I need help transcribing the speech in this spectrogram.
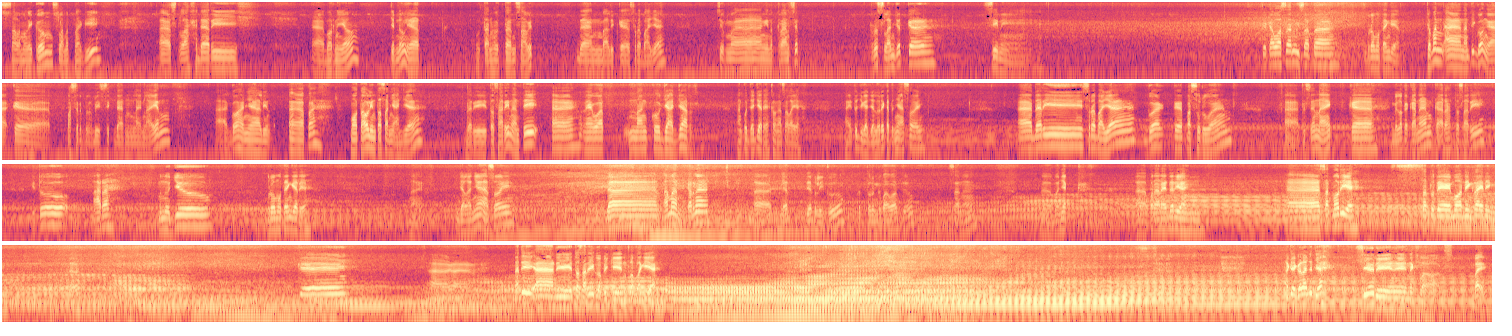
Assalamualaikum, selamat pagi. Uh, setelah dari uh, Borneo, jenuh lihat hutan-hutan sawit dan balik ke Surabaya. Cuma nginep transit, terus lanjut ke sini. Ke kawasan wisata Bromo Tengger. Cuman uh, nanti gue nggak ke pasir berbisik dan lain-lain. Uh, eh, gue hanya uh, apa mau tahu lintasannya aja dari Tosari nanti uh, lewat Nangko Jajar, Nangko Jajar ya kalau nggak salah ya. Nah itu juga jalurnya katanya asoy. Uh, dari Surabaya, gue ke Pasuruan, uh, terusnya naik ke belok ke kanan ke arah Tosari. Itu arah menuju Bromo Tengger ya. Nah jalannya asoy dan aman karena uh, lihat dia berliku turun ke bawah tuh sana. Nah, banyak uh, para rider yang uh, Satmori ya Saturday morning riding. Ya. Oke. Okay. Uh, nanti uh, di Tosari gue bikin vlog lagi ya. Oke, gue lanjut ya. See you in the next vlogs. Bye.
